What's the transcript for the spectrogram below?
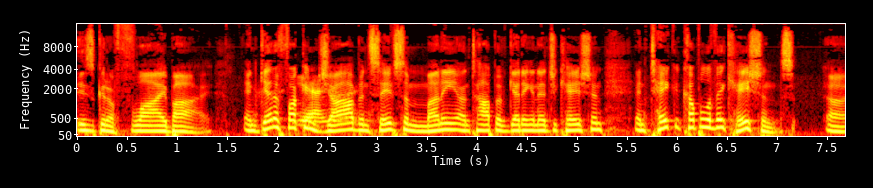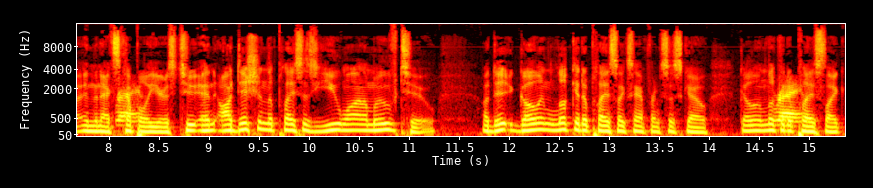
is going to fly by. And get a fucking Yeah, job right. and save some money on top of getting an education, and take a couple of vacations uh, in the next Right. couple of years to and audition the places you want to move to. Audi- go and look at a place like San Francisco. Go and look at a place like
